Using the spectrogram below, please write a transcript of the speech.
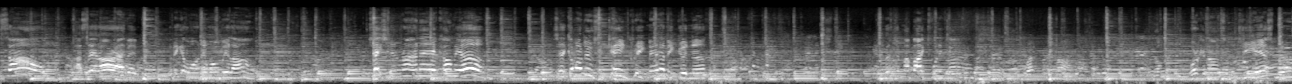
Song. I said, all right, baby, let me get one, it won't be long. Jason and Ryan called me up. Said, come on, do some Cane Creek, man, that'd be good enough. Lifted my bike 20 times. Working on some GS moves.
